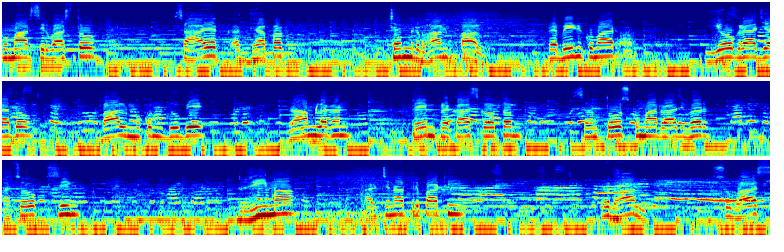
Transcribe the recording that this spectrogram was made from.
कुमार श्रीवास्तव, सहायक अध्यापक चंद्रभान पाल, प्रवीण कुमार, योगराज यादव, बाल मुकुंद दुबे, राम लगन, प्रेम प्रकाश गौतम, संतोष कुमार राजभर, अशोक सिंह, रीमा, अर्चना त्रिपाठी, प्रधान, सुभाष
